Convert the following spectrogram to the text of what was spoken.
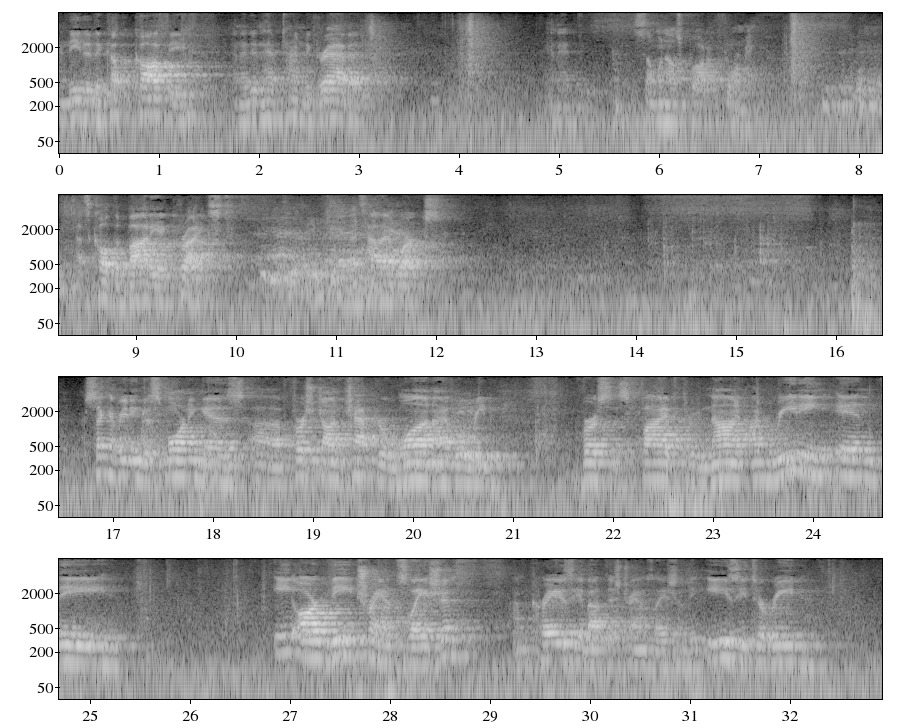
I needed a cup of coffee and I didn't have time to grab it. And it, someone else brought it for me. That's called the body of Christ. That's how that works. Our second reading this morning is uh, 1 John chapter 1. I will read verses 5 through 9. I'm reading in the ERV translation. I'm crazy about this translation, the easy to read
